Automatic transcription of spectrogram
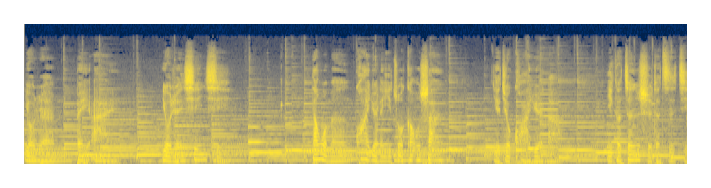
有人悲哀，有人欣喜。当我们跨越了一座高山，也就跨越了一个真实的自己。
